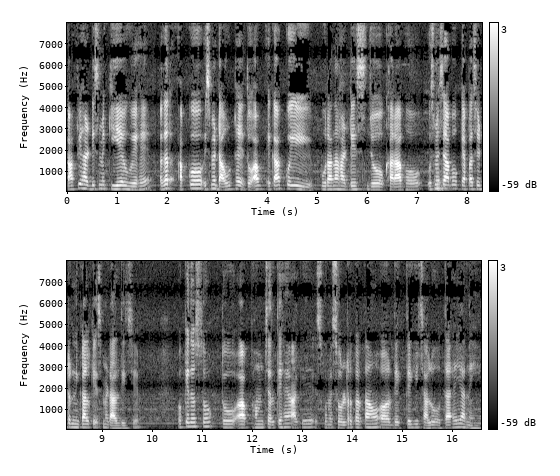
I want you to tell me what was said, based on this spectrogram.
काफ़ी हार्ड डिस्क में किए हुए हैं। अगर आपको इसमें डाउट है तो आप एक कोई पुराना हार्ड डिस्क जो खराब हो, उसमें से आप वो कैपेसिटर निकाल के इसमें डाल दीजिए। ओके दोस्तों तो आप हम चलते हैं आगे। इसको मैं सोल्डर करता हूँ और देखते हैं कि चालू होता है या नहीं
